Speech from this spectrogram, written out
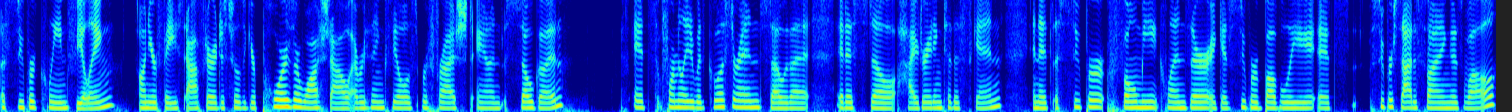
a super clean feeling on your face after. It just feels like your pores are washed out. Everything feels refreshed and so good. It's formulated with glycerin so that it is still hydrating to the skin. And it's a super foamy cleanser. It gets super bubbly. It's super satisfying as well.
